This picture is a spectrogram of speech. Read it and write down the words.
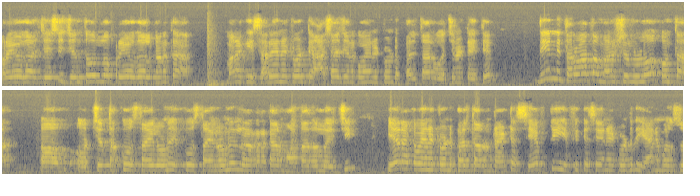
ప్రయోగాలు చేసి జంతువుల్లో ప్రయోగాలు కనుక మనకి సరైనటువంటి ఆశాజనకమైనటువంటి ఫలితాలు వచ్చినట్టయితే దీన్ని తర్వాత మనుషులలో కొంత వచ్చే తక్కువ స్థాయిలోనూ ఎక్కువ స్థాయిలోనూ రకరకాల మోతాదుల్లో ఇచ్చి ఏ రకమైనటువంటి ఫలితాలు ఉంటాయంటే సేఫ్టీ ఎఫికసీ అనేటువంటిది యానిమల్స్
